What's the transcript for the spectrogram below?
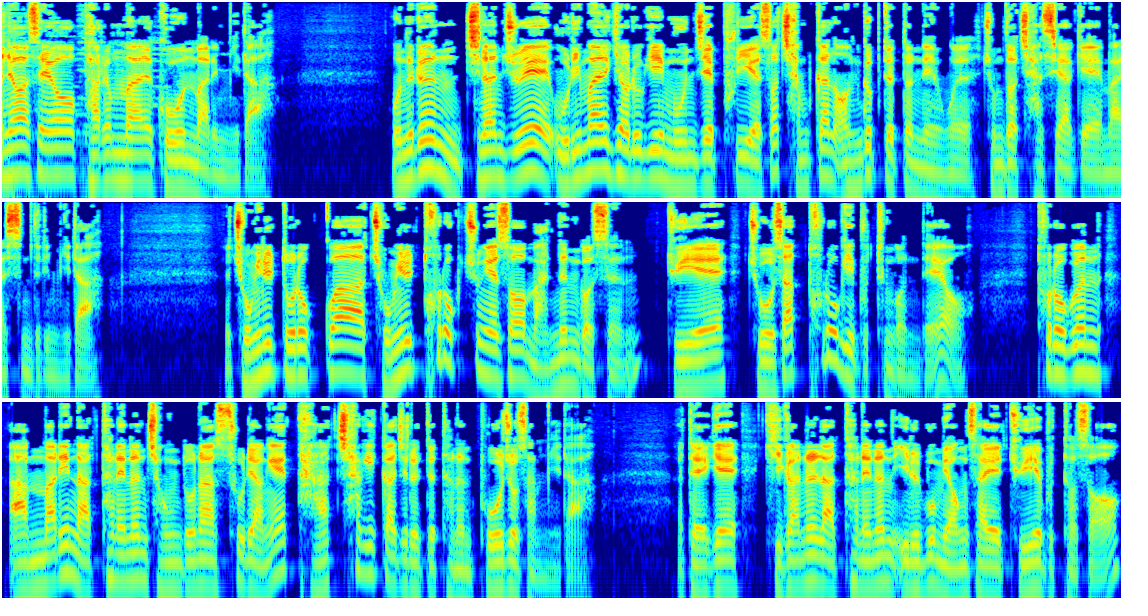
안녕하세요. 바른말 고운말입니다. 오늘은 지난주에 우리말 겨루기 문제 풀이에서 잠깐 언급됐던 내용을 좀 더 자세하게 말씀드립니다. 종일 도록과 종일 토록 중에서 맞는 것은 뒤에 조사 토록이 붙은 건데요. 토록은 앞말이 나타내는 정도나 수량의 다 차기까지를 뜻하는 보조사입니다. 대개 기간을 나타내는 일부 명사의 뒤에 붙어서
